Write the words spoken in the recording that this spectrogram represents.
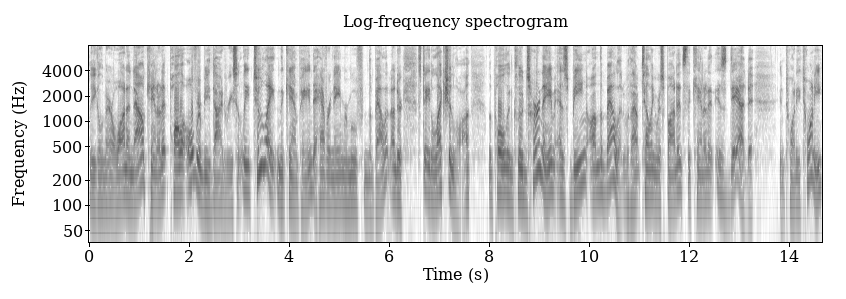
Legal Marijuana Now candidate Paula Overby died recently, too late in the campaign to have her name removed from the ballot under state election law. The poll includes her name as being on the ballot without telling respondents the candidate is dead. In 2020,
